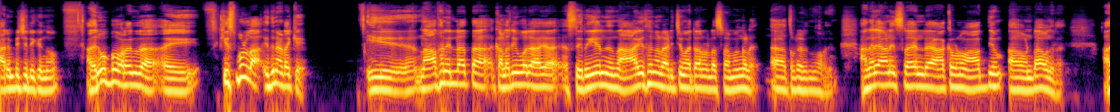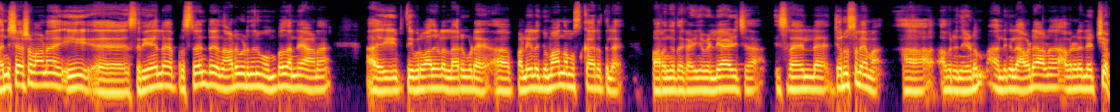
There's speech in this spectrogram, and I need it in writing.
ആരംഭിച്ചിരിക്കുന്നു. അതിനു മുമ്പ് പറയുന്നത് ഈ ഹിസ്ബുള്ള ഇതിനിടയ്ക്ക് ഈ നാഥനില്ലാത്ത കളരി പോലായ സിറിയയിൽ നിന്ന് ആയുധങ്ങൾ അടിച്ചു മാറ്റാനുള്ള ശ്രമങ്ങൾ തുടരുന്നു പറഞ്ഞു. അങ്ങനെയാണ് ഇസ്രായേലിന്റെ ആക്രമണം ആദ്യം ഉണ്ടാവുന്നത്. അതിനുശേഷമാണ് ഈ സിറിയയിലെ പ്രസിഡന്റ് നാടുവിടുന്നതിന് മുമ്പ് തന്നെയാണ് ഈ തീവ്രവാദികൾ എല്ലാവരും കൂടെ പള്ളിയിലെ ജുമാ നമസ്കാരത്തിൽ പറഞ്ഞത്. കഴിഞ്ഞ വെള്ളിയാഴ്ച ഇസ്രായേലിലെ ജെറുസലേമ അവർ നേടും. അല്ലെങ്കിൽ അവിടെയാണ് അവരുടെ ലക്ഷ്യം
